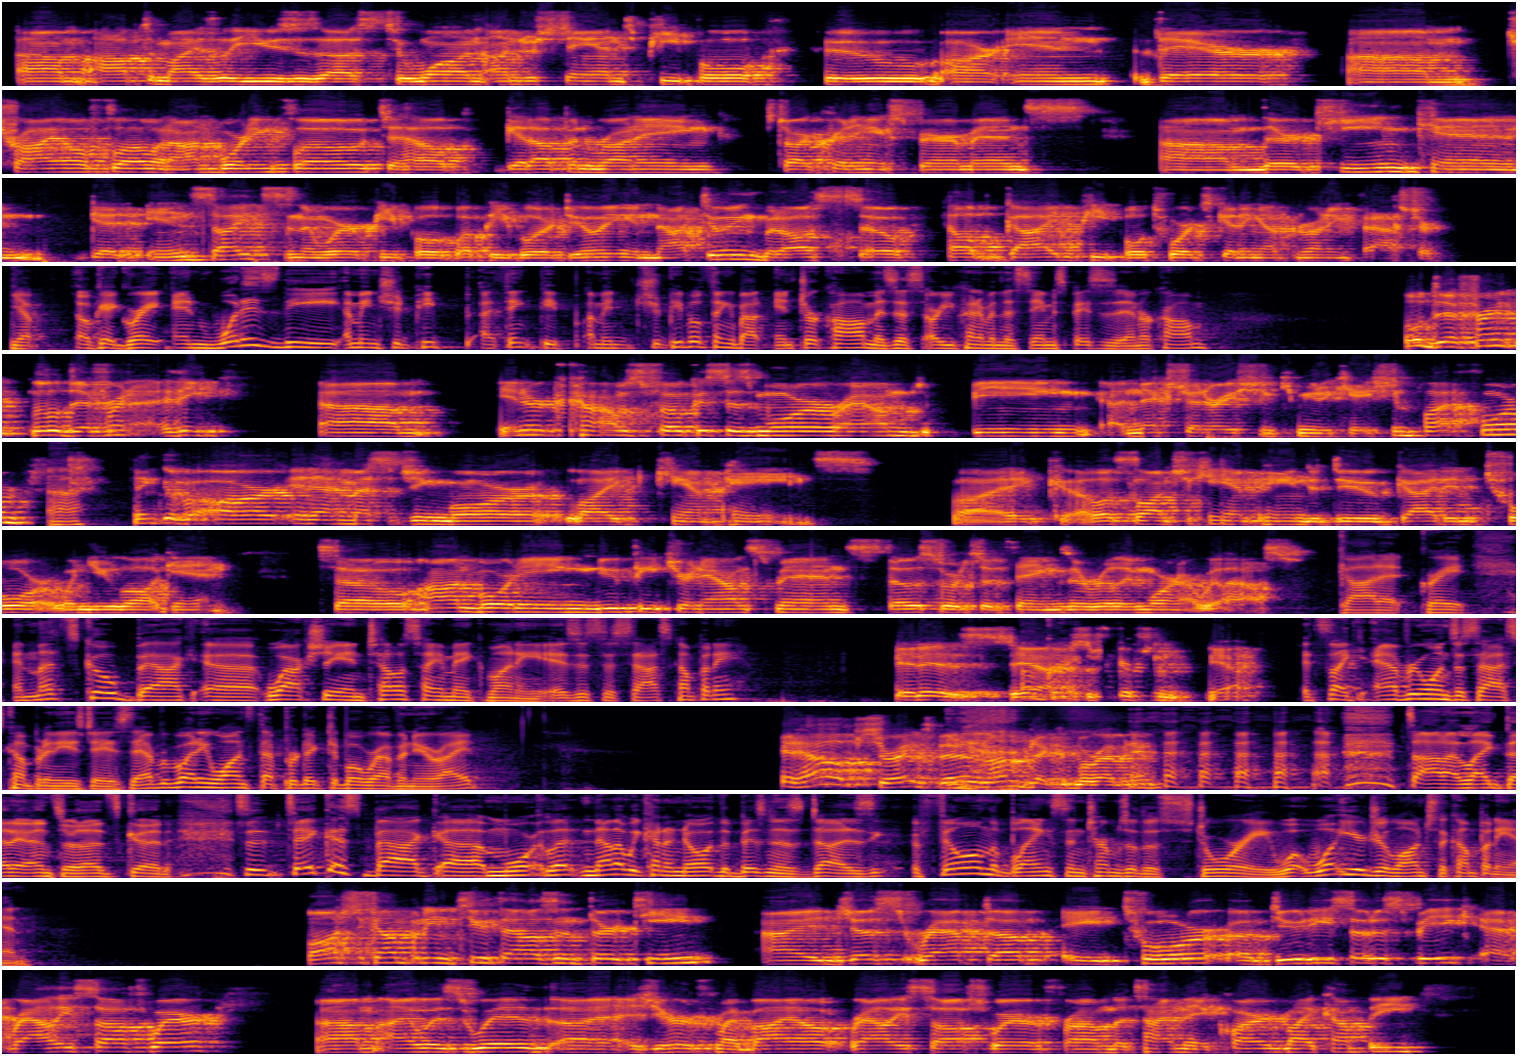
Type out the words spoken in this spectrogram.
Um, Optimizely uses us to one understand people who are in their um, trial flow and onboarding flow to help get up and running, start creating experiments. Um, their team can get insights and where people, what people are doing and not doing, but also help guide people towards getting up and running faster. Yep. Okay, great. And what is the? I mean, should people? I think people. I mean, should people think about intercom? Is this? Are you kind of in the same space as intercom? A little different. A little different. I think um, intercom's focus is more around being a next generation communication platform. Uh-huh. Think of our in-app messaging more like campaigns. Like, uh, let's launch a campaign to do guided tour when you log in. So onboarding, new feature announcements, those sorts of things are really more in our wheelhouse. Got it. Great. And let's go back. Uh, well, actually, and tell us how you make money. Is this a SaaS company? It is. Yeah. Oh, subscription. Yeah. It's like everyone's a SaaS company these days. Everybody wants that predictable revenue, right? It helps, right? It's better than unpredictable revenue. Todd, I like that answer. That's good. So take us back uh, more. Now that we kind of know what the business does, fill in the blanks in terms of the story. What what year did you launch the company in? Launched the company in 2013. I just wrapped up a tour of duty, so to speak, at Rally Software. Um, I was with, uh, as you heard from my bio, Rally Software from the time they acquired my company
